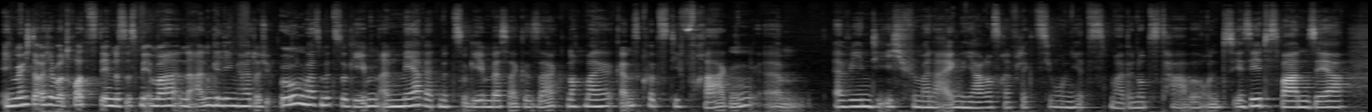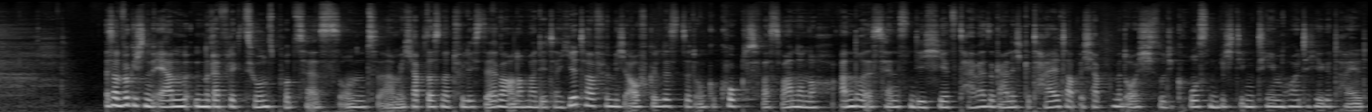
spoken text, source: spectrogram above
Ich möchte euch aber trotzdem, das ist mir immer eine Angelegenheit, euch irgendwas mitzugeben, einen Mehrwert mitzugeben, besser gesagt, nochmal ganz kurz die Fragen ähm, erwähnen, die ich für meine eigene Jahresreflexion jetzt mal benutzt habe. Und ihr seht, es war ein sehr, es war wirklich ein, eher ein Reflexionsprozess. Und ähm, ich habe das natürlich selber auch nochmal detaillierter für mich aufgelistet und geguckt, was waren da noch andere Essenzen, die ich hier jetzt teilweise gar nicht geteilt habe. Ich habe mit euch so die großen, wichtigen Themen heute hier geteilt.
